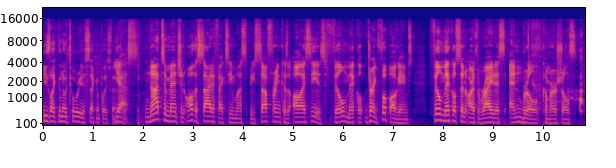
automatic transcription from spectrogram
he's like the notorious second place finisher. Yes. Not to mention all the side effects he must be suffering because all I see is Phil Mickel during football games, Phil Mickelson arthritis Enbrel commercials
